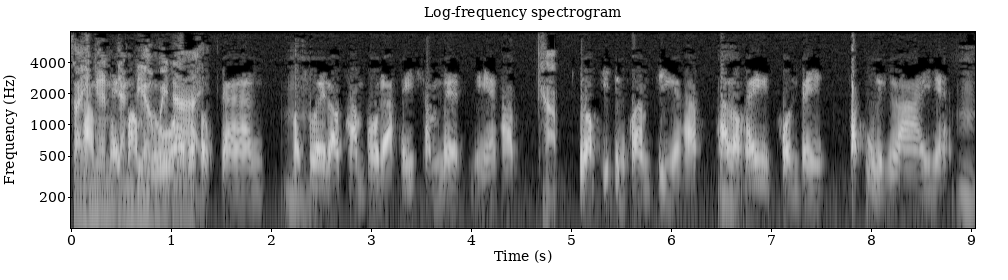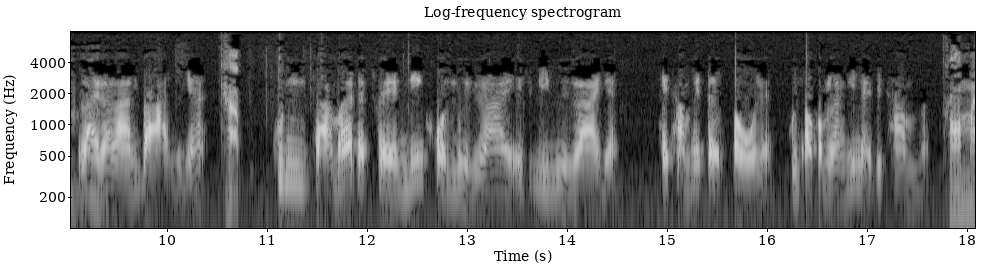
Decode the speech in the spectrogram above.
ใส่ครับเงินให้อย่างเดียวไม่ควได้รู้ให้ประสบการณ์อืมมาช่วยเราทำโปรดักต์ให้สำเร็จอย่างเงี้ยครับครับลองคิดถึงความจริงอะครับ ถ้าอืมเราให้คนไปสักหมื่นลายเนี่ยอืมลายละล้านบาทอย่างเงี้ยครับ คุณสามารถจะเทรนนิ่งคนหมื่นลาย SB หมื่นลายเนี่ย ให้ทำให้เติบโตเนี่ย คุณเอากำลังที่ไหนไปทำอะพร้อมไหม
